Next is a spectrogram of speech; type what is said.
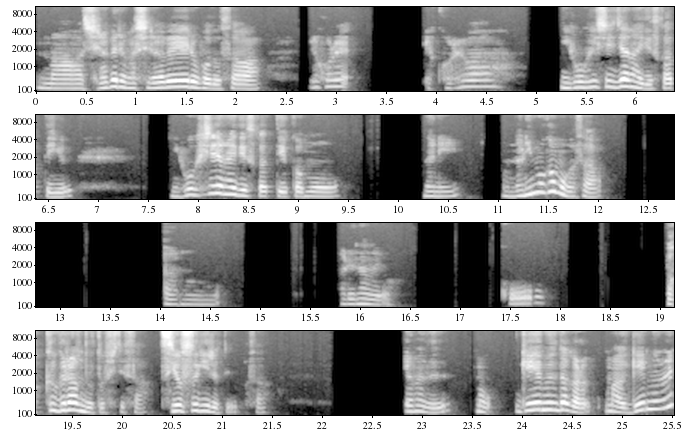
まあ、調べれば調べるほどさ、いや、これ、いや、これは、日本兵士じゃないですかっていう、日本兵士じゃないですかっていうかもう、何？もう何もかもがさ、あの、あれなのよ。こう、バックグラウンドとしてさ、強すぎるというかさ、いや、まず、もう、ゲームだから、まあ、ゲームのね、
